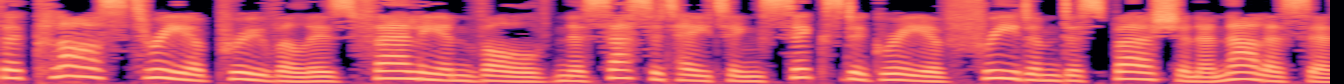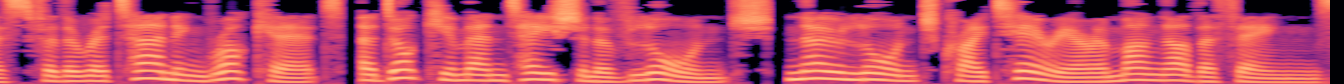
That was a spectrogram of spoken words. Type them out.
The Class 3 approval is fairly involved necessitating 6 degree of freedom dispersion analysis for the returning rocket, a documentation of launch, no launch criteria among other things.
